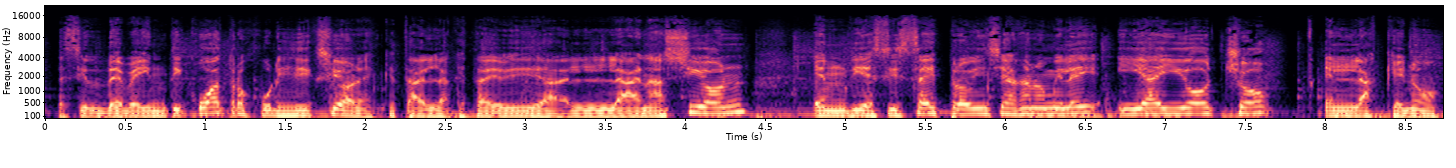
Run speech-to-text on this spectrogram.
Es decir, de 24 jurisdicciones que está, en las que está dividida la nación, en 16 provincias ganó Milei y hay ocho en las que no.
